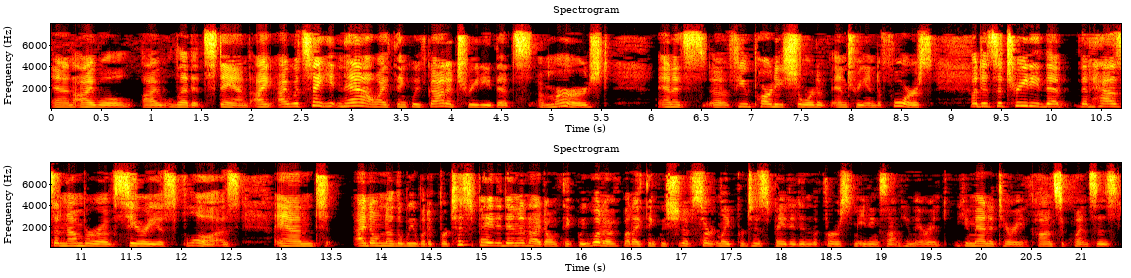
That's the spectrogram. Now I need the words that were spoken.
And I will, I will let it stand. I, I would say now I think we've got a treaty that's emerged and it's a few parties short of entry into force, but it's a treaty that, that has a number of serious flaws. And I don't know that we would have participated in it. I don't think we would have, but I think we should have certainly participated in the first meetings on humanitarian consequences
